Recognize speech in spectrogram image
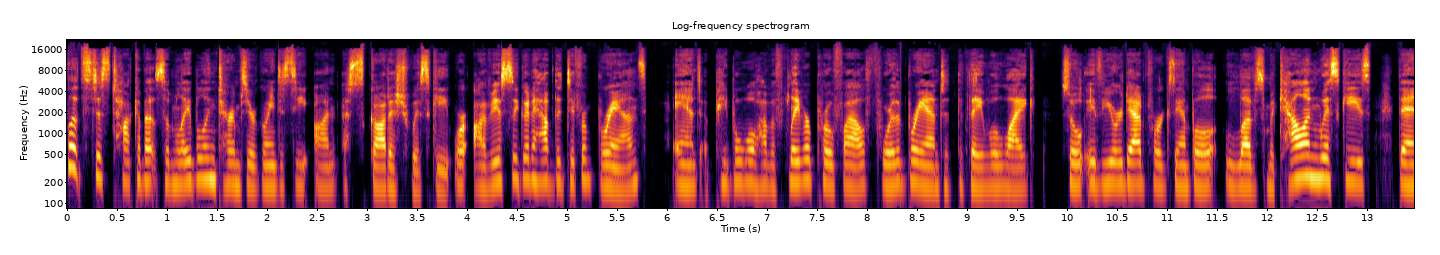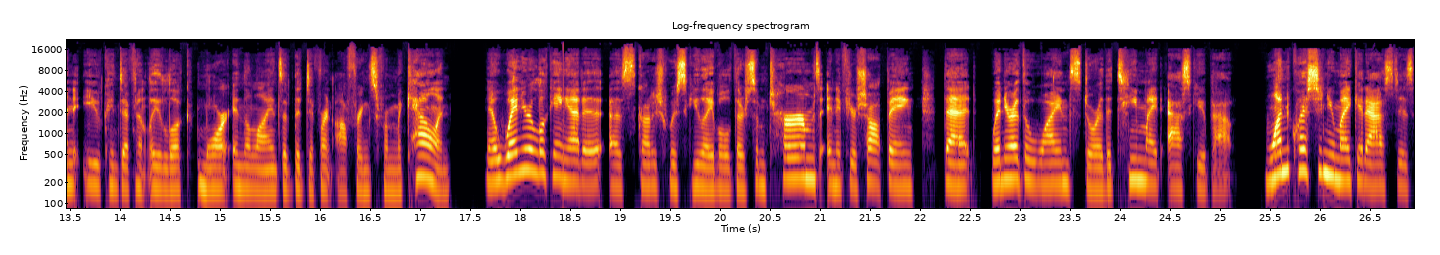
Let's just talk about some labeling terms you're going to see on a Scottish whiskey. We're obviously going to have the different brands, and people will have a flavor profile for the brand that they will like. So, if your dad, for example, loves Macallan whiskeys, then you can definitely look more in the lines of the different offerings from Macallan. Now, when you're looking at a, a, Scottish whiskey label, there's some terms, and if you're shopping, that when you're at the wine store, the team might ask you about. One question you might get asked is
